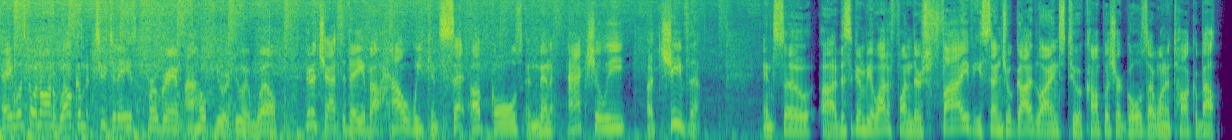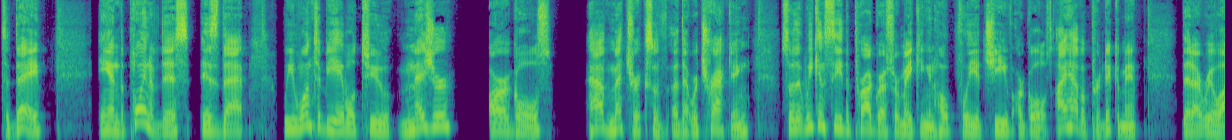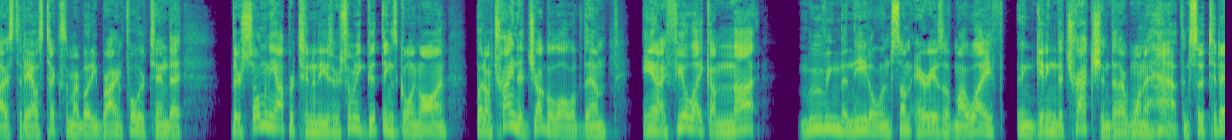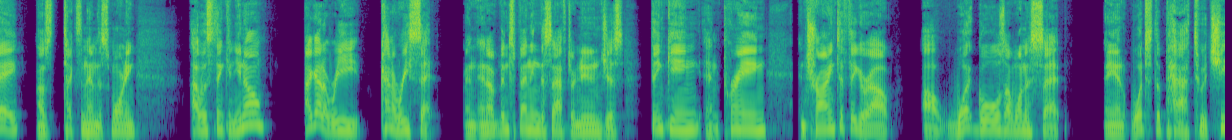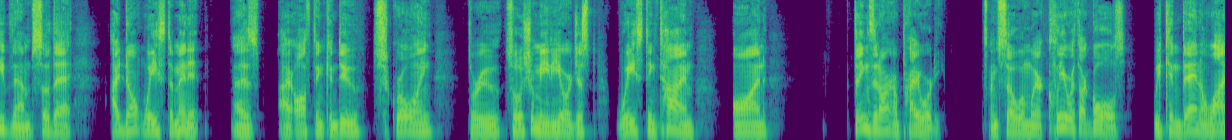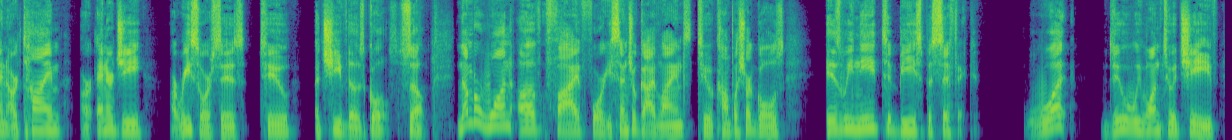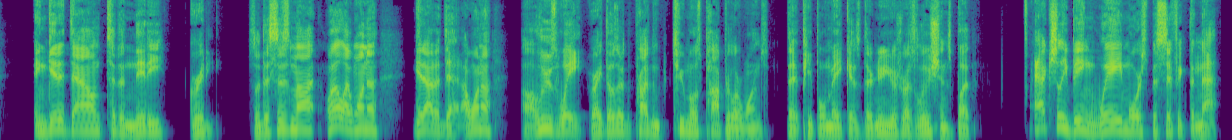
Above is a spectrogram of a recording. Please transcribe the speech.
Hey, what's going on? Welcome to today's program. I hope you are doing well. I'm going to chat today about how we can set up goals and then actually achieve them. And so uh, this is going to be a lot of fun. There's five essential guidelines to accomplish our goals I want to talk about today. And the point of this is that we want to be able to measure our goals, have metrics of uh, that we're tracking so that we can see the progress we're making and hopefully achieve our goals. I have a predicament that I realized today. I was texting my buddy Brian Fullerton that there's so many opportunities, there's so many good things going on, but I'm trying to juggle all of them. And I feel like I'm not moving the needle in some areas of my life and getting the traction that I want to have. And so today, I was texting him this morning. I was thinking, you know, I got to re kind of reset. And, and I've been spending this afternoon just thinking and praying and trying to figure out uh, what goals I want to set and what's the path to achieve them so that I don't waste a minute, as I often can do, scrolling through social media or just wasting time on things that aren't a priority. And so when we're clear with our goals, we can then align our time, our energy, our resources to achieve those goals. So, number one of five for essential guidelines to accomplish our goals is we need to be specific what do we want to achieve and get it down to the nitty gritty. So this is not, well, I want to get out of debt. I want to uh, lose weight, right? Those are probably the two most popular ones that people make as their New Year's resolutions, but actually being way more specific than that.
